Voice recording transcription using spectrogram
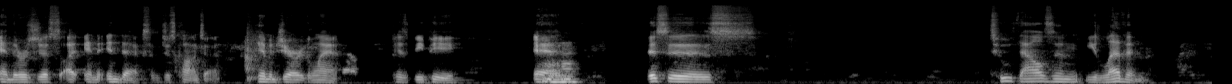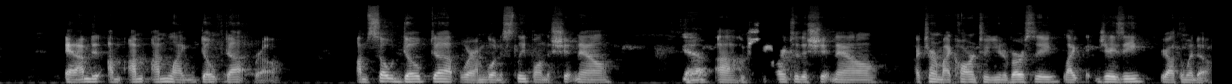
and there's just a, an index of just content. Him and Jared Glandt, his VP, and Mhm. this is 2011, and I'm I'm I'm I'm like doped up, bro. I'm so doped up where I'm going to sleep on the shit now. Yeah. Uh, I'm showering to the shit now. I turn my car into a university. Like Jay Z, you're out the window.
